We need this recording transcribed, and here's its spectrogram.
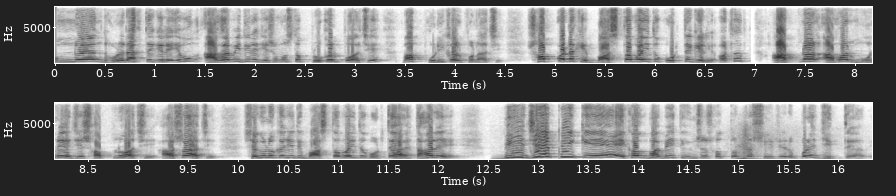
উন্নয়ন ধরে রাখতে গেলে এবং আগামী দিনে যে সমস্ত প্রকল্প আছে বা পরিকল্পনা আছে সব কটাকে বাস্তবায়িত করতে গেলে, অর্থাৎ আপনার আমার মনে যে স্বপ্ন আছে, আশা আছে, সেগুলোকে যদি বাস্তবায়িত করতে হয়, তাহলে বিজেপিকে এককভাবে তিনশো সত্তরটা সিটের উপরে জিততে হবে।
